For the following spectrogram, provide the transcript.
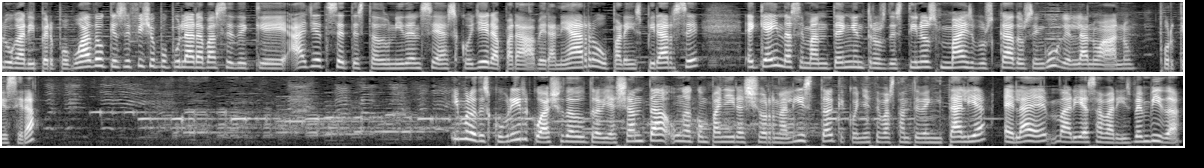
lugar hiperpoboado que se fixo popular a base de que a jet set estadounidense a escollera para veranear ou para inspirarse e que aínda se mantén entre os destinos máis buscados en Google ano a ano. Por que será? Ímolo descubrir coa axuda de outra viaxanta, unha compañeira xornalista que coñece bastante ben Italia. Ela é María Sabarís. Benvida.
